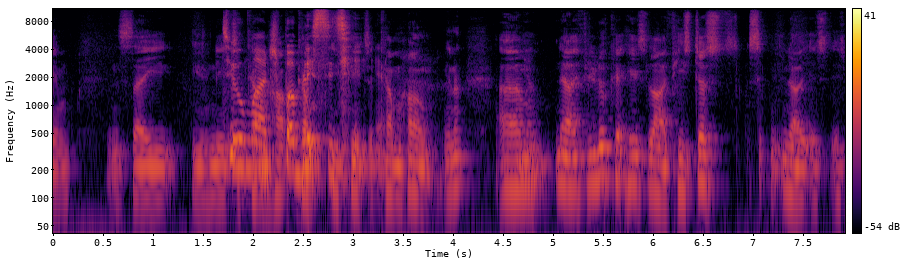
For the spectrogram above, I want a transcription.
him and say, "You need Too to come much ho- come- publicity, you need to yeah. come home." You know. Um, Now, if you look at his life, he's just you know, it's, it's,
